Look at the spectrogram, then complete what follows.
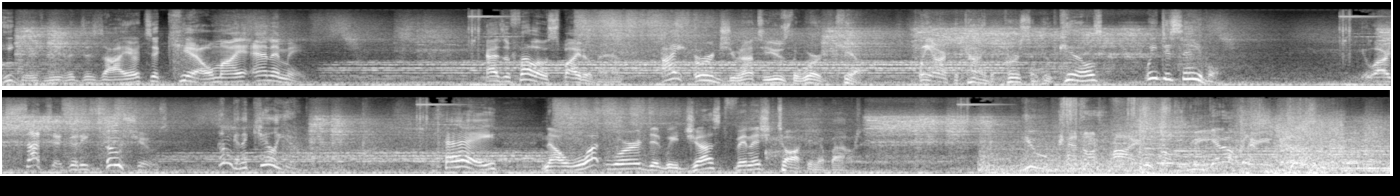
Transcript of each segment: He gave me the desire to kill my enemy. As a fellow Spider-Man, I urge you not to use the word kill. We aren't the kind of person who kills, we disable. You are such a goody two-shoes. I'm gonna kill you. Hey, now what word did we just finish talking about? You cannot hide from me. Get over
